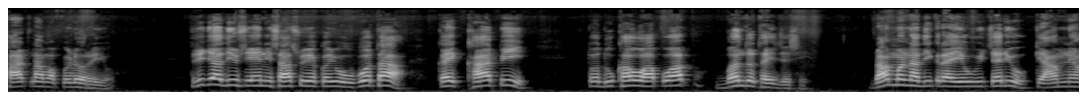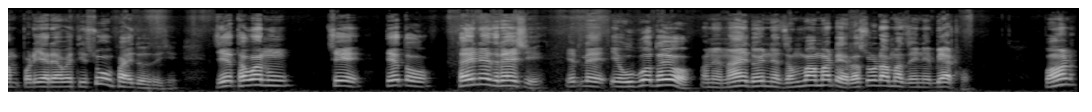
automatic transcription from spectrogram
ખાટલામાં પડ્યો રહ્યો. ત્રીજા દિવસે એની સાસુએ કહ્યું, ઊભો થા, કંઈક ખા, પી. તો દુખાવો આપોઆપ બંધ થઈ જશે. બ્રાહ્મણના દીકરાએ એવું વિચાર્યું કે આમને આમ પડ્યા રહેવાથી શું ફાયદો થશે? જે થવાનું છે તે તો થઈને જ રહેશે. એટલે એ ઊભો થયો અને નાહી ધોઈને જમવા માટે રસોડામાં જઈને બેઠો. પણ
